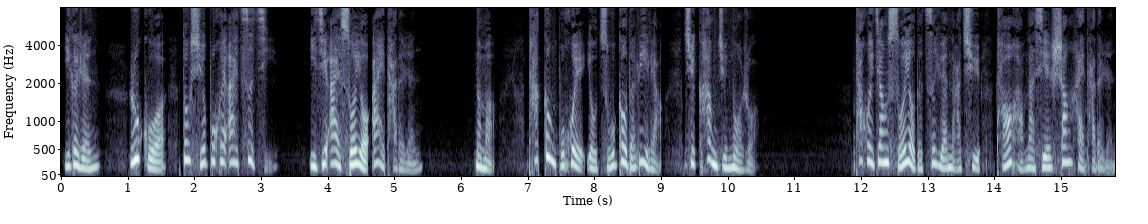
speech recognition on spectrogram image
一个人如果都学不会爱自己，以及爱所有爱他的人，那么他更不会有足够的力量去抗拒懦弱。他会将所有的资源拿去讨好那些伤害他的人，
